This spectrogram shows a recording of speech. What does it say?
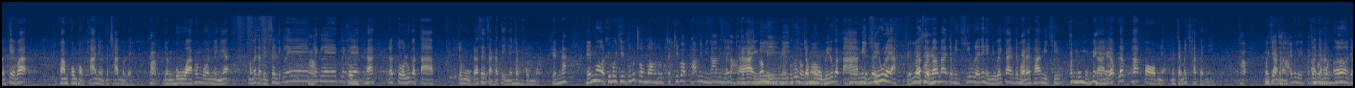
สังเกตว่าความคมของพระเนี่ยมันจะชัดหมดเลย ครับ อย่างบัวข้างบนอย่างเงี้ยมันก็จะเป็นเส้นเล็กครับๆเล็กๆคม เล็กๆนะแล้วตัวลูกตาจมูกและเส้นสังคติเนี่ยจะคมหมด เห็นนะ เห็นหมดคือบางทีคุณผู้ชมมองดูจะคิดว่าพระไม่มีหน้าไม่มีไม่ตาใช่แต่จริงๆแล้วมีมีเนี่ยคุณลูผู้กชจมมูอกงมีลูกตา ใช่มีเห็นเลยคิ้วเลยอะเห็นเลยแล้วส่วนใช่ มากๆจะมีคิ้วเลยได้เห็นอยู่ใกล้ๆจะบอกเนี่ยเลยพระมีคิ้วทั้งมุมผมเนี่ยเห็ใช่นเลยแล้วแล้วพระปลอมเนี่ยมันจะไม่ชัดแบบนี้ ครับบางทีอาจจะหายไปเลยอาจจะมนเออจะ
